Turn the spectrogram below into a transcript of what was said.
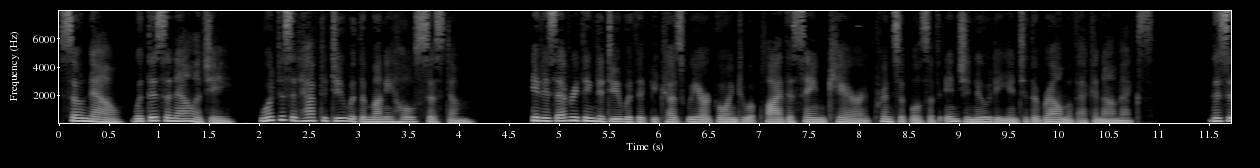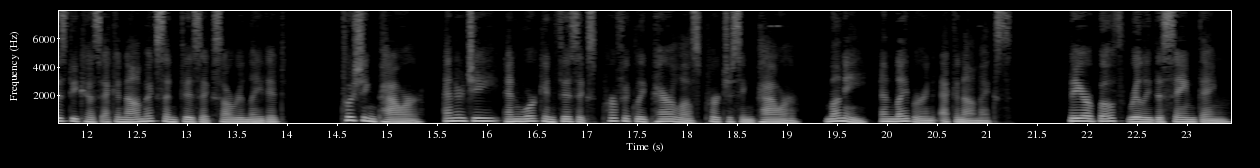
So, now, with this analogy, what does it have to do with the money whole system? It has everything to do with it because we are going to apply the same care and principles of ingenuity into the realm of economics. This is because economics and physics are related. Pushing power, energy, and work in physics perfectly parallels purchasing power, money, and labor in economics. They are both really the same thing.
